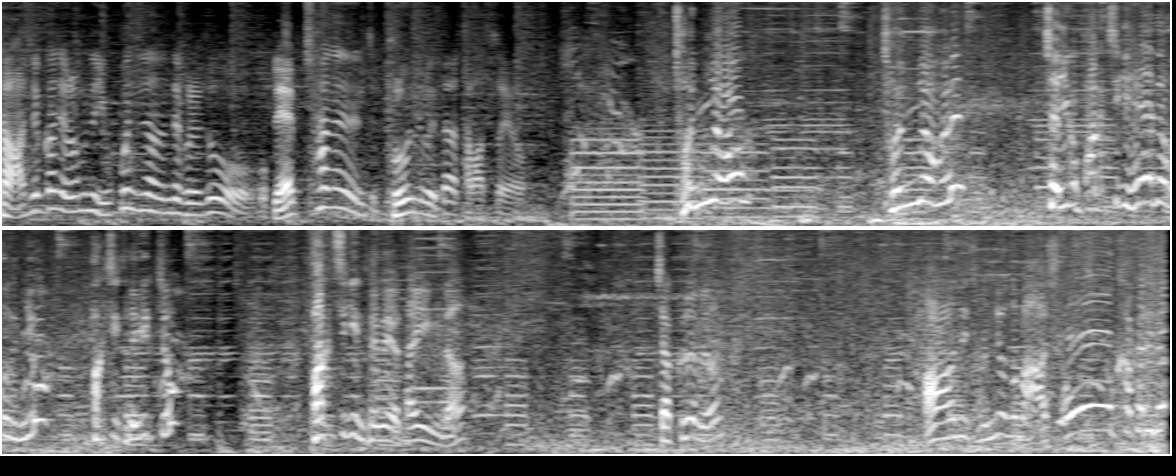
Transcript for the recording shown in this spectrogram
자 아직까지 여러분들 6분 지났는데 그래도 랩차는 브론즈를 따라 잡았어요 전령? 전령을? 자 이거 박치기 해야 되거든요? 박치기 되겠죠? 박치긴 되네요 다행입니다 자 그러면 아 근데 전령 너무 아쉬워 오 카타리나?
